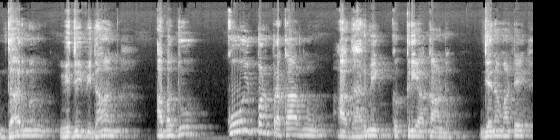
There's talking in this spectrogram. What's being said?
ધર્મ, વિધિ વિધાન આ બધું કોઈ પણ પ્રકારનું આ ધાર્મિક ક્રિયાકાંડ જેના માટે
